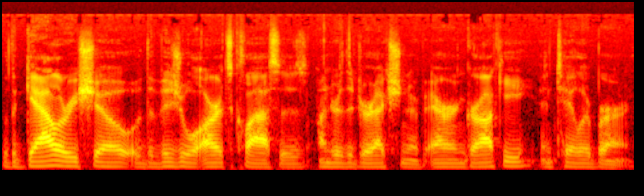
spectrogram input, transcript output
with a gallery show of the visual arts classes under the direction of Aaron Grocke and Taylor Byrne.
